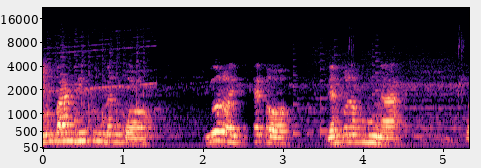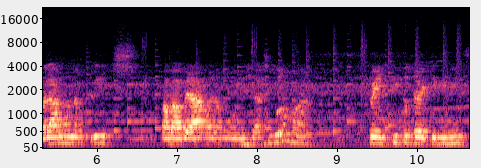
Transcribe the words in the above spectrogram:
yung banding tugan ko Siguro, eto, ganito lang muna. Wala munang treats. Pababayaan ko lang muna siya. Siguro mga 20 to 30 minutes.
